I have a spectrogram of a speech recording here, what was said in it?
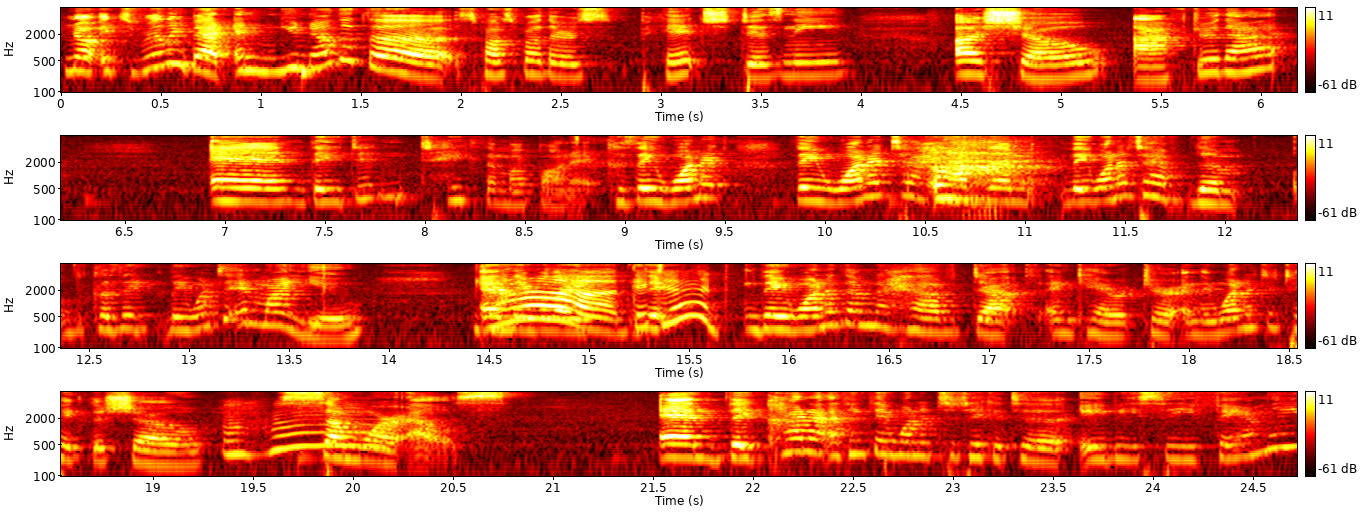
No, it's really bad. And you know that the Sprouse Brothers pitched Disney a show after that, and they didn't take them up on it because they wanted they wanted to have them they wanted to have them because they they went to NYU. And they were Yeah, like, they did. They wanted them to have depth and character, and they wanted to take the show Mm-hmm. somewhere else. And they kind of, I think they wanted to take it to ABC Family,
